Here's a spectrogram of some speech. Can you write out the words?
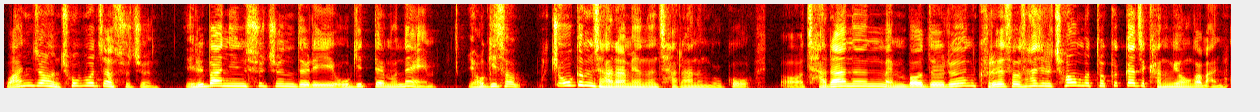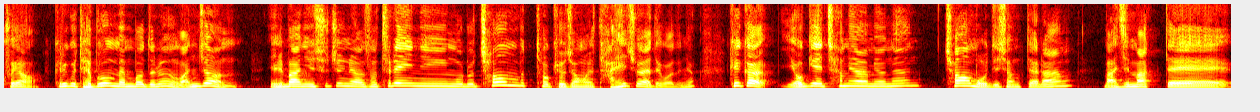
완전 초보자 수준, 일반인 수준들이 오기 때문에 여기서 조금 잘하면은 잘하는 거고 어, 잘하는 멤버들은 그래서 사실 처음부터 끝까지 가는 경우가 많고요. 그리고 대부분 멤버들은 완전 일반인 수준이라서 트레이닝으로 처음부터 교정을 다 해줘야 되거든요. 그러니까 여기에 참여하면은 처음 오디션 때랑 마지막 때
